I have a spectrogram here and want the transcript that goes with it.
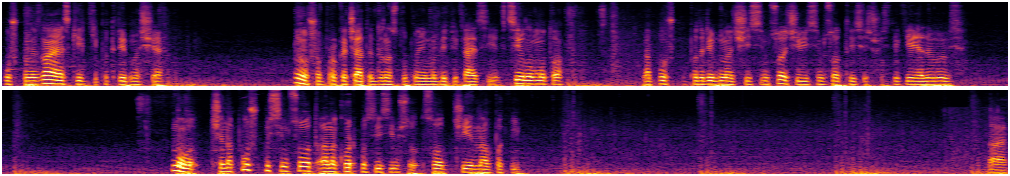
Пушку не знаю, скільки потрібно ще. Ну, щоб прокачати до наступної модифікації. В цілому то на пушку потрібно чи 700, чи 800 тисяч, щось таке я дивився. Ну, чи на пушку 700, а на корпус 800, чи навпаки. Так.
